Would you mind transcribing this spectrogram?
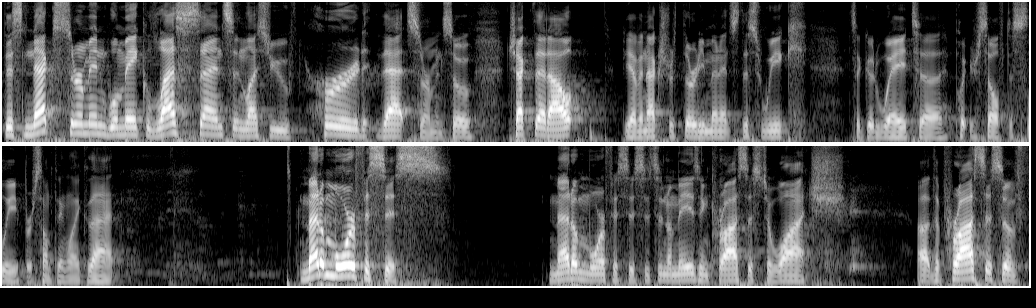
This next sermon will make less sense unless you've heard that sermon. So check that out. If you have an extra 30 minutes this week, it's a good way to put yourself to sleep or something like that. Metamorphosis. Metamorphosis. It's an amazing process to watch. Uh, the process of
